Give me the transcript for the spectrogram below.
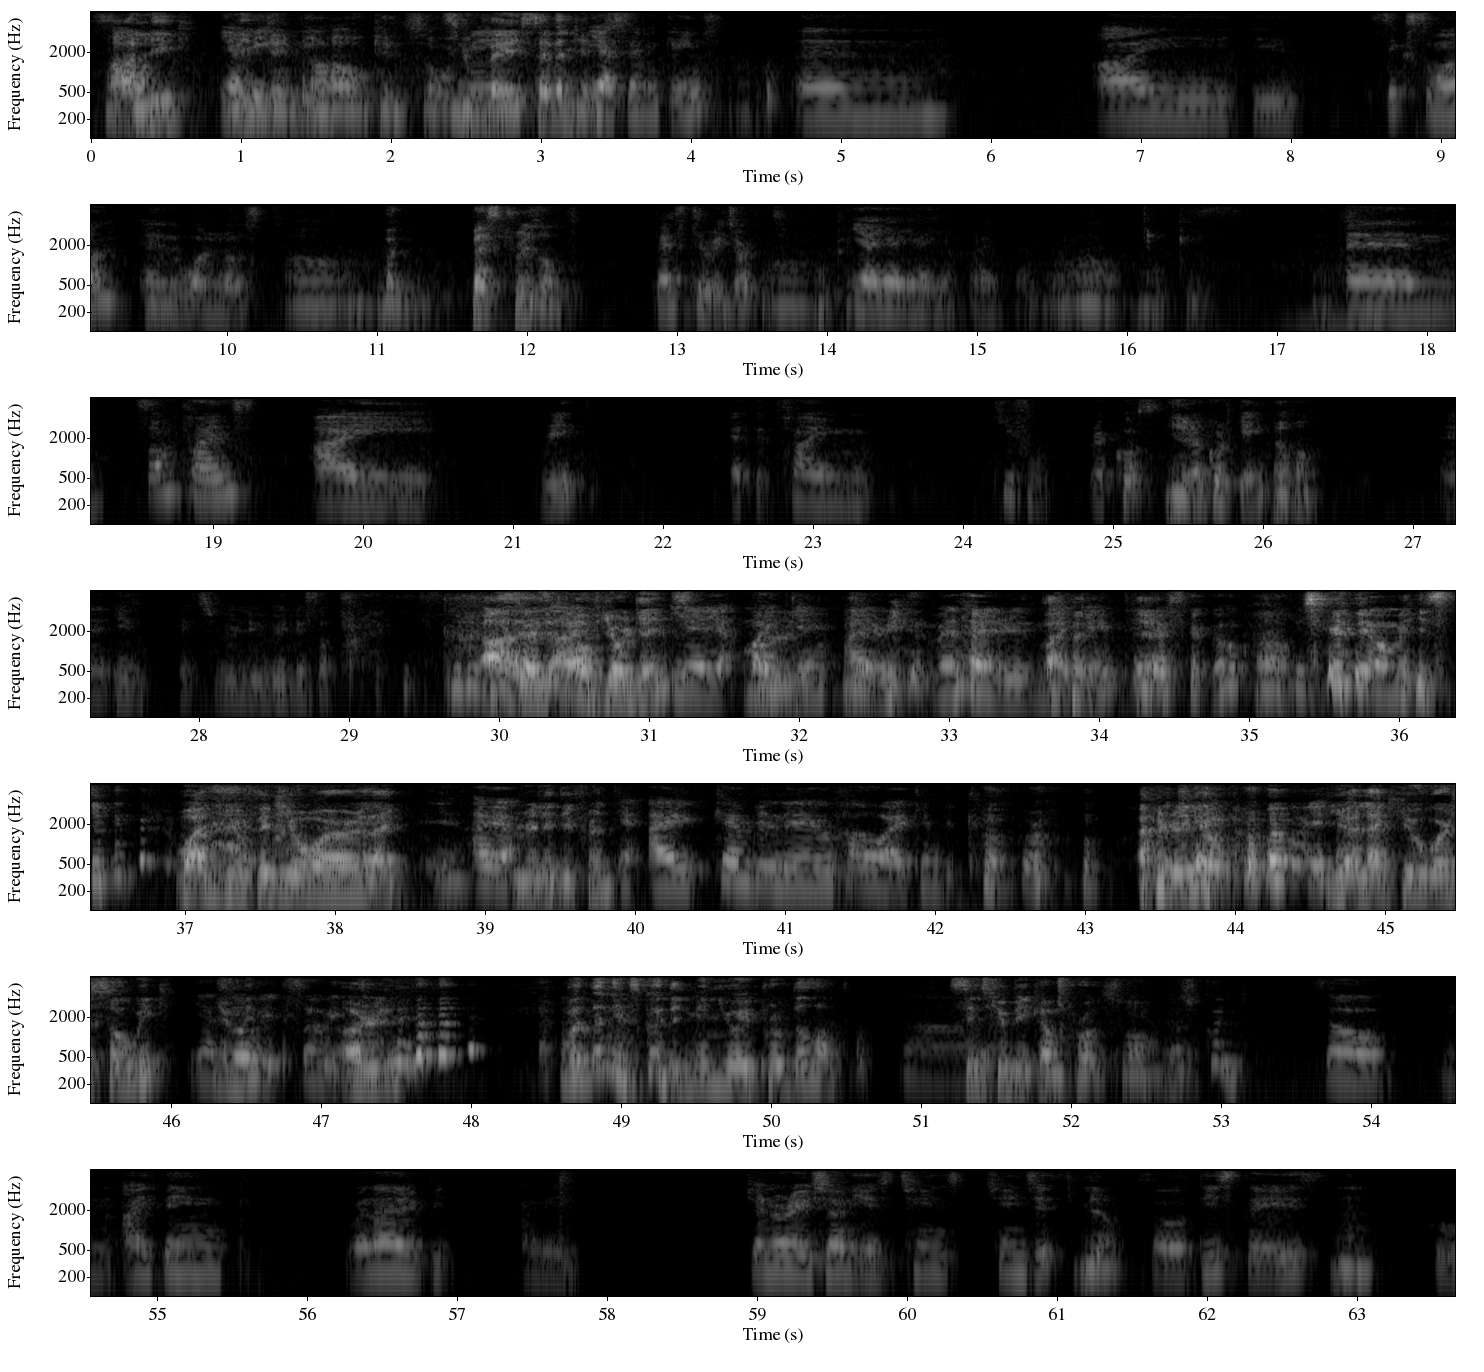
So- Ah, league. Yeah, league, league, game. league. Ah, okay. So It's you me- play seven games. Yeah, seven games, and I did six one and Mm. one lost. Uh, but best result. Best result. Oh, okay. Yeah, yeah, yeah, yeah. Right, right. right. Oh, okay. And sometimes I read at the time Kifu records Yeah. record game, Uh-huh. and it, it's really really surprising. Ah, yeah, I- of your games? Yeah, yeah. My Oh, really? game I read when I read my game ten Yeah. years ago. Uh-huh. It's really amazing. What, you think you were like Yeah, I, really different? yeah, I can't believe how I can become pro. really? Yeah, Yeah, like you were so weak? yeah you so mean? weak, so weak. Oh, really? but then it's good. It means you improved a lot Uh, since yeah. you become pro. So Yeah. that's good. So mm, I think when I be, I mean, generation is change changes. Yeah. So these days, Mm. who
